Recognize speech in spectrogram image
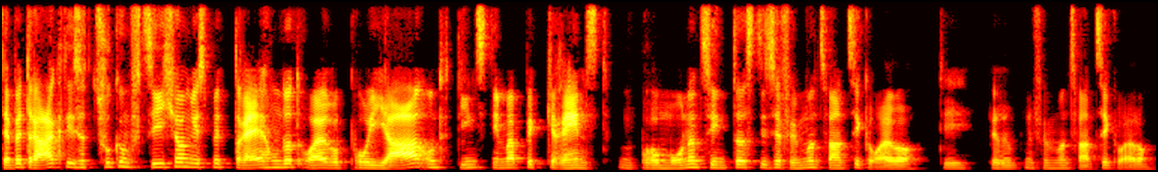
Der Betrag dieser Zukunftssicherung ist mit 300 Euro pro Jahr und Dienstnehmer begrenzt. Und pro Monat sind das diese 25 Euro, die berühmten 25 Euro.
